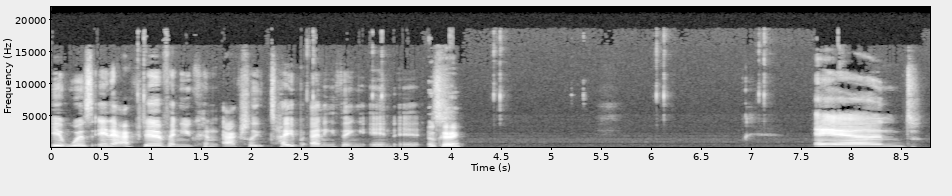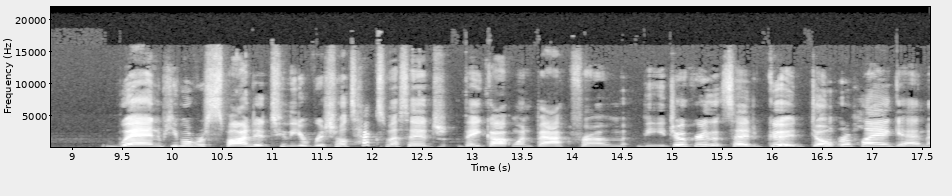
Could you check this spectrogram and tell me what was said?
it was inactive and you couldn't actually type anything in it Okay. and when people responded to the original text message, they got one back from the Joker that said, Good, don't reply again,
